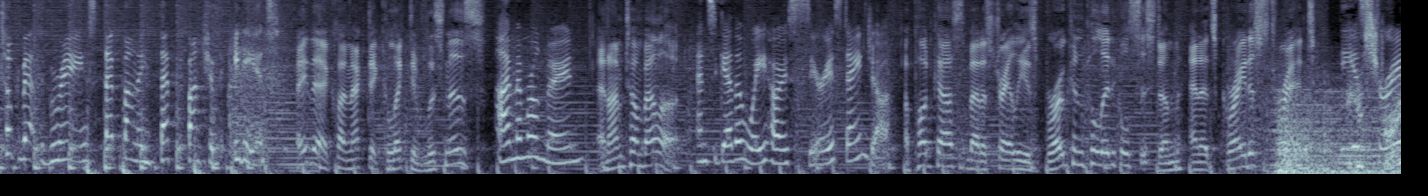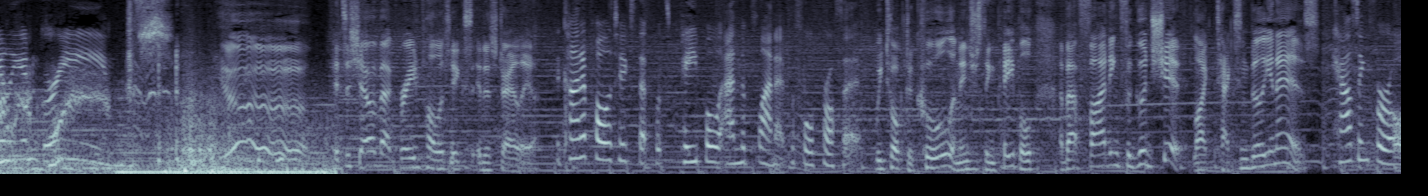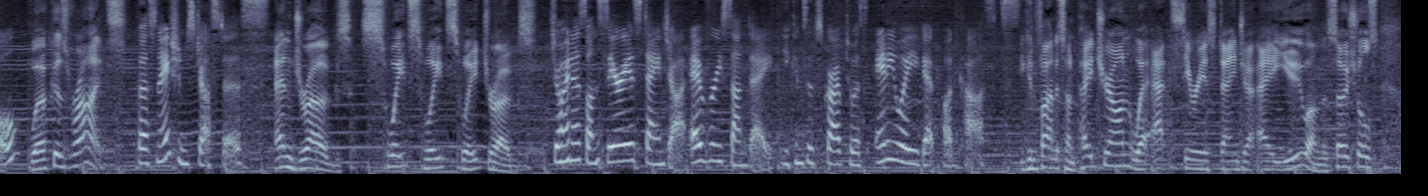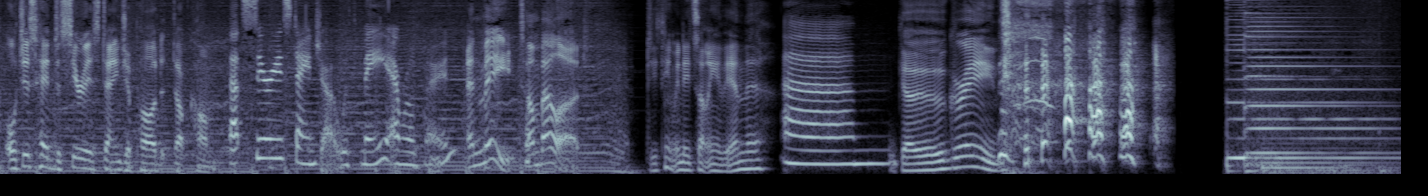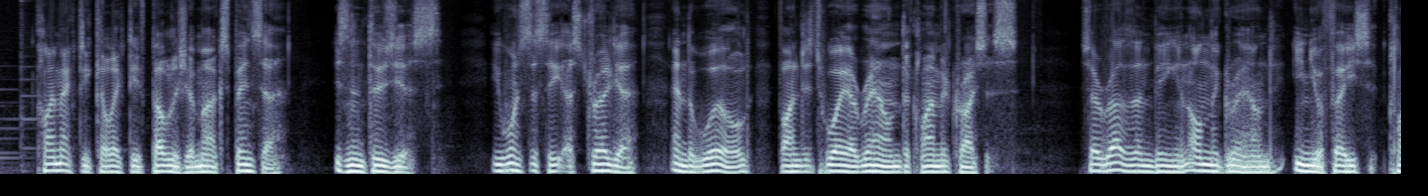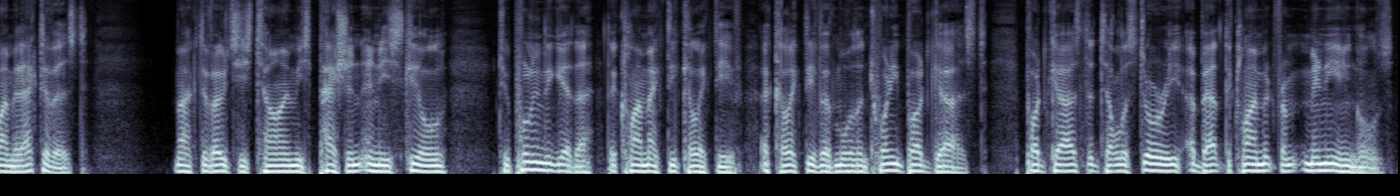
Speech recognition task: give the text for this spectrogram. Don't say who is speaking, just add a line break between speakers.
Talk about the Greens, that, bunny, that bunch of idiots.
Hey there, Climactic Collective listeners.
I'm Emerald Moon,
And I'm Tom Ballard,
and together we host Serious Danger,
a podcast about Australia's broken political system and its greatest threat.
the Australian Greens.
It's a show about green politics in Australia.
the kind of politics that puts people and the planet before profit.
We talk to cool and interesting people about fighting for good shit, like taxing billionaires,
Housing for all,
workers' rights,
First Nations justice.
and drugs. Sweet, sweet, sweet drugs.
Join us on Serious Danger every Sunday. You can subscribe to us anywhere you get podcasts.
You can find us on Patreon. We're at Serious Danger AU on the socials, or just head to seriousdangerpod.com.
That's Serious Danger with me, Emerald Moon.
And me, Tom Ballard. Do you think we need something at the end there?
Um,
Go Greens.
Climactic Collective publisher Mark Spencer is an enthusiast. He wants to see Australia and the world find its way around the climate crisis. So rather than being an on the ground, in your face climate activist, Mark devotes his time, his passion, and his skill to pulling together the Climactic Collective, a collective of more than 20 podcasts, podcasts that tell the story about the climate from many angles.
